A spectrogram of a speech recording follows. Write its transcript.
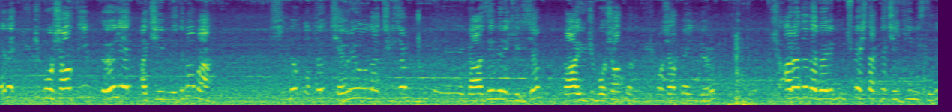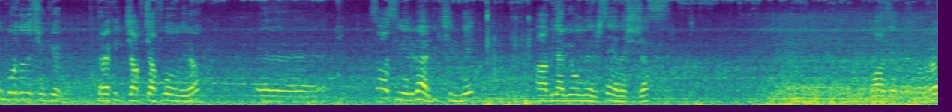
Evet yükü boşaltayım öyle açayım dedim ama şimdi oto, çevre yolundan çıkacağım e, Gaziemir'e gireceğim. Daha yükü boşaltmadım. Yükü boşaltmaya gidiyorum. Şu arada da böyle bir 3-5 dakika çekeyim istedim. Burada da çünkü trafik cafcaflı oluyor. Ee, sağ sinyali verdik. Şimdi abiler yol verirse yanaşacağız. Gaziemir'e doğru.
